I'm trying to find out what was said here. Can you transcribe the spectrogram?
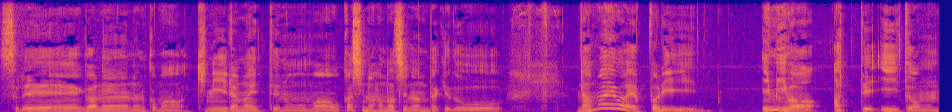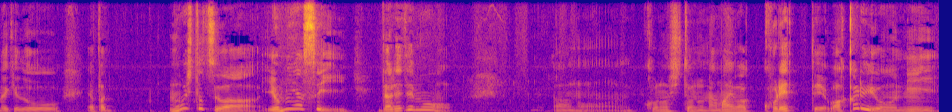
それがねなんかまあ気に入らないっていうのもまあおかしな話なんだけど名前はやっぱり意味はあっていいとは思うんだけどやっぱもう一つは読みやすい誰でもあのこの人の名前はこれって分かるように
